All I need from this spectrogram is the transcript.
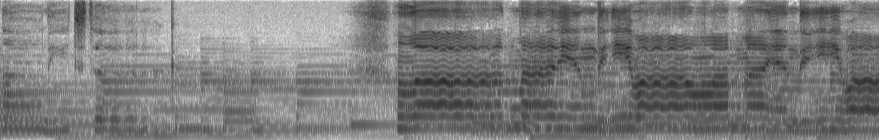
nou niet stuk. Laat mij in die waan, laat mij in die waan.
